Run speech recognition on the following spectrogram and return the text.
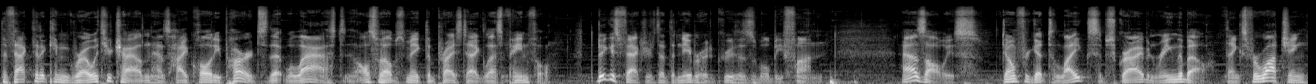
The fact that it can grow with your child and has high quality parts that will last also helps make the price tag less painful. The biggest factor is that the neighborhood cruises will be fun. As always, Don't forget to like, subscribe, and ring the bell. Thanks for watching.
